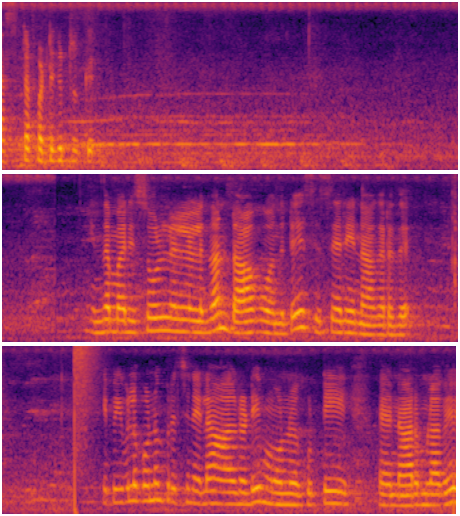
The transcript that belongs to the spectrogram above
கஷ்டப்பட்டுக்கிட்டு இருக்குது இந்த மாதிரி சூழ்நிலையில் தான் டாக் வந்துட்டு சிசேரியன் ஆகிறது. இப்போ இவளுக்கு ஒன்றும் பிரச்சனை இல்லை. ஆல்ரெடி மூணு குட்டி நார்மலாகவே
